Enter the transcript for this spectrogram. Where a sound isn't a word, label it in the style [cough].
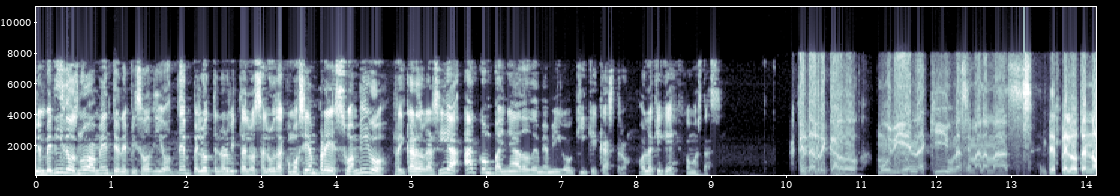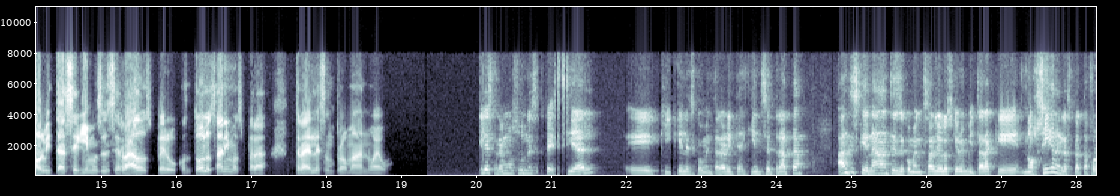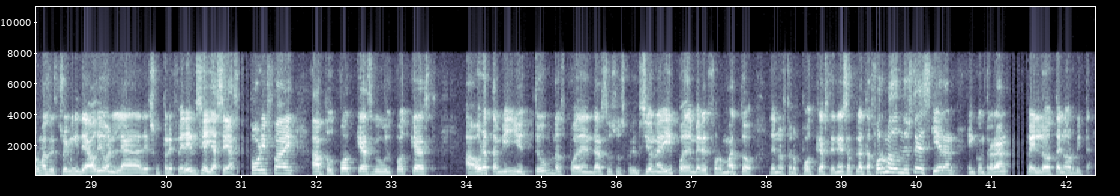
Bienvenidos nuevamente a un episodio de Pelota en órbita. Los saluda como siempre su amigo Ricardo García, acompañado de mi amigo Quique Castro. Hola Quique, ¿cómo estás? ¿Qué tal Ricardo? Muy bien, aquí una semana más de Pelota en órbita. Seguimos encerrados, pero con todos los ánimos para traerles un programa nuevo. Y les traemos un especial. Eh, Quique les comentará ahorita de quién se trata. Antes que nada, antes de comenzar, yo los quiero invitar a que nos sigan en las plataformas de streaming de audio, en la de su preferencia, ya sea Spotify, Apple Podcast, Google Podcast. Ahora también YouTube nos pueden dar su suscripción ahí, pueden ver el formato de nuestro podcast en esa plataforma donde ustedes quieran, encontrarán Pelota en órbita.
